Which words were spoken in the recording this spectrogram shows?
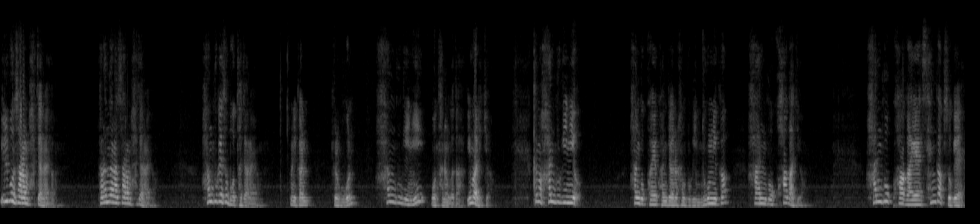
일본 사람 하잖아요. 다른 나라 사람 하잖아요. 한국에서 못 하잖아요. 그러니까 결국은 한국인이 못하는 거다. 이 말이죠. 그러면 한국인이 한국화에 관계하는 한국인 누굽니까? 한국 화가죠. 한국 화가의 생각 속에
